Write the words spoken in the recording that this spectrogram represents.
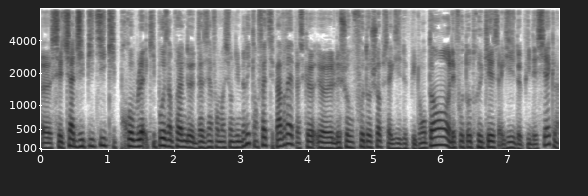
euh, c'est ChatGPT qui, qui pose un problème de, de désinformation numérique, en fait c'est pas vrai, parce que euh, les Photoshop ça existe depuis longtemps, les photos truquées ça existe depuis des siècles.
